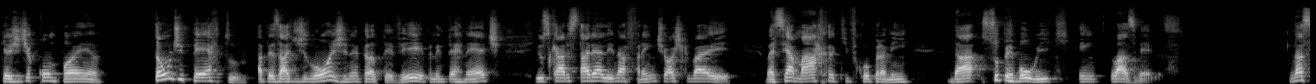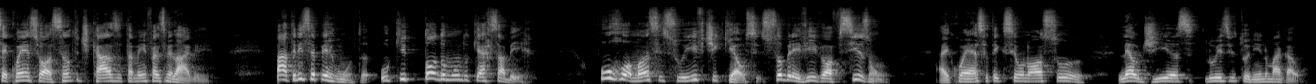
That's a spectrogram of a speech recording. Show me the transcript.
que a gente acompanha tão de perto, apesar de de longe, né, pela TV, pela internet, e os caras estarem ali na frente, eu acho que vai, vai ser a marca que ficou para mim da Super Bowl Week em Las Vegas. Na sequência, ó, Santo de Casa também faz milagre. Patrícia pergunta: o que todo mundo quer saber? O romance Swift e Kelsey sobrevive off-season? Aí com essa tem que ser o nosso Léo Dias, Luiz Vitorino Magal.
